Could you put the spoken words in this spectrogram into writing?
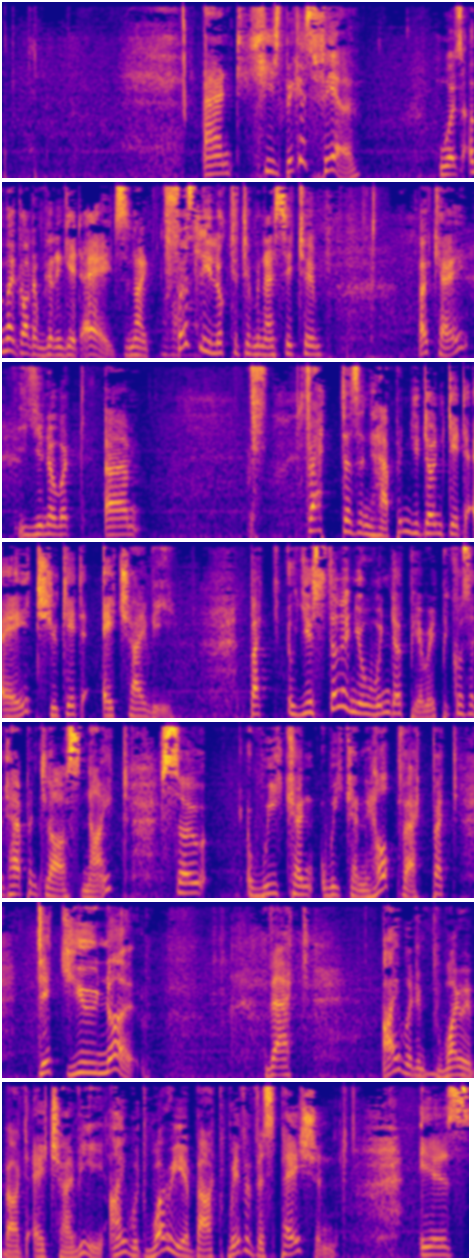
And his biggest fear was, oh my God, I'm going to get AIDS. And I firstly looked at him and I said to him, okay, you know what? Um, that doesn't happen. You don't get AIDS, you get HIV. But you're still in your window period because it happened last night. So we can, we can help that. But did you know that I wouldn't worry about HIV. I would worry about whether this patient is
